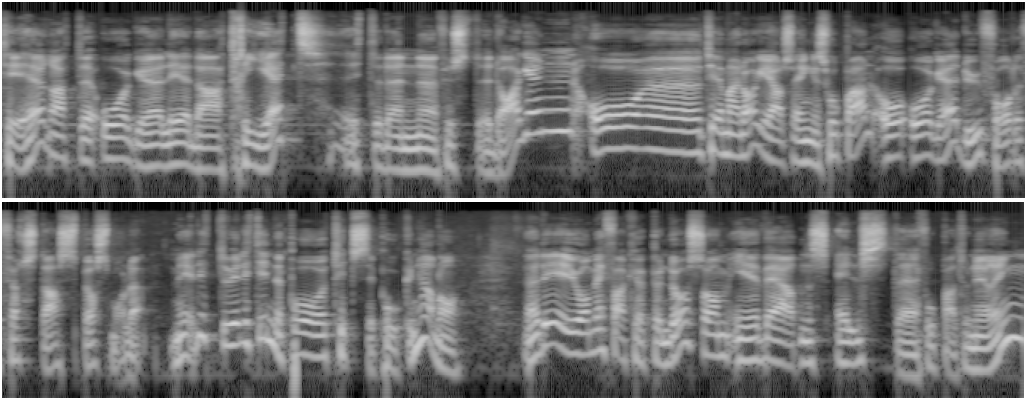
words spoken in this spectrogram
til her at Åge leder 3-1 etter den første dagen. Og eh, temaet i dag er altså engelsk fotball. Og Åge, du får det første spørsmålet. Vi er litt, vi er litt inne på tidsepoken her nå. Eh, Det er jo om FA-cupen, da, som er verdens eldste fotballturnering.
